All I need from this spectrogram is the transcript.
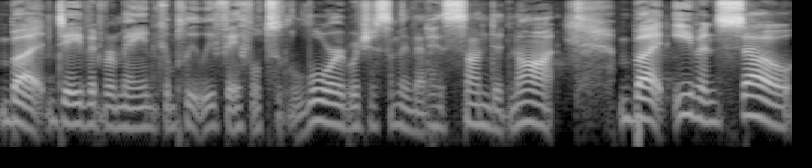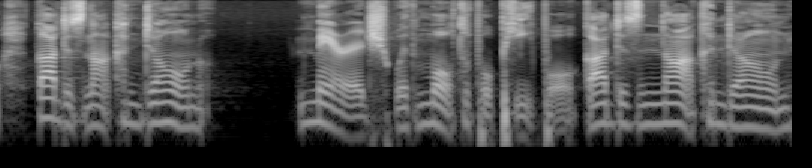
but David remained completely faithful to the Lord, which is something that his son did not. But even so, God does not condone marriage with multiple people. God does not condone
